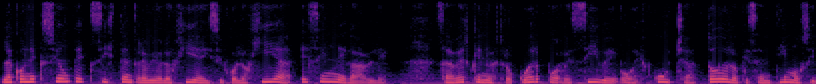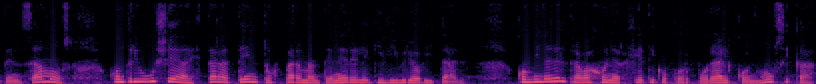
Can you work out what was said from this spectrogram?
La conexión que existe entre biología y psicología es innegable. Saber que nuestro cuerpo recibe o escucha todo lo que sentimos y pensamos contribuye a estar atentos para mantener el equilibrio vital. Combinar el trabajo energético corporal con música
